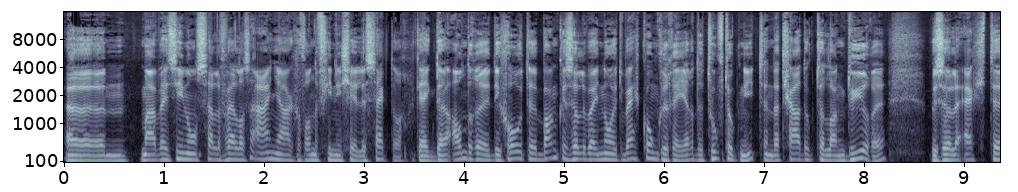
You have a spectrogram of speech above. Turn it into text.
Um, maar wij zien onszelf wel als aanjager van de financiële sector. Kijk, de andere, de grote banken zullen wij nooit wegconcurreren. Dat hoeft ook niet. En dat gaat ook te lang duren. We zullen echt uh,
